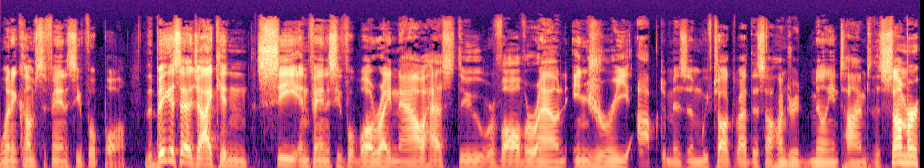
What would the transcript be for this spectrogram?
when it comes to fantasy football. The biggest edge I can see in fantasy football right now has to revolve around injury optimism. We've talked about this a hundred million times this summer.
